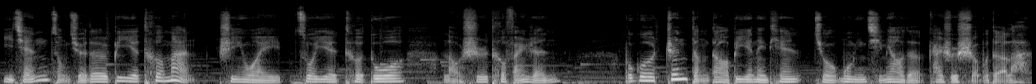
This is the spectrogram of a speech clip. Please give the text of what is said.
以前总觉得毕业特慢，是因为作业特多，老师特烦人。不过真等到毕业那天，就莫名其妙的开始舍不得了。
